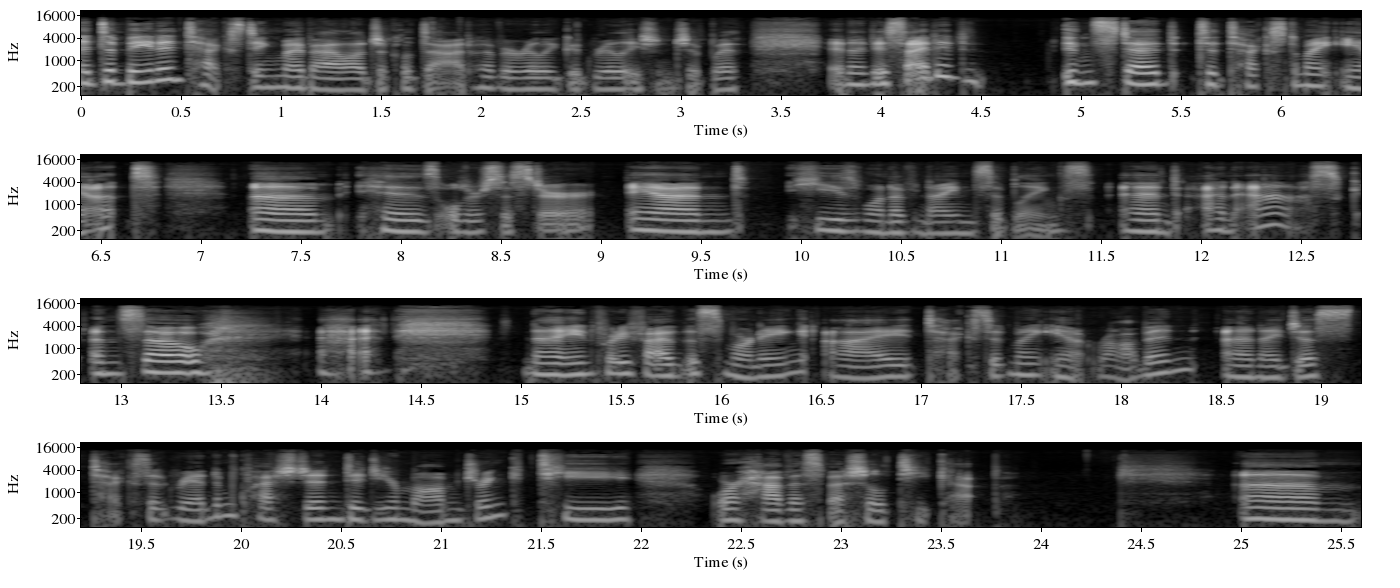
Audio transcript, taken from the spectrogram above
I debated texting my biological dad, who I have a really good relationship with, and I decided instead to text my aunt, um, his older sister, and he's one of nine siblings and and ask. And so at 9:45 this morning, I texted my aunt Robin and I just texted random question, did your mom drink tea or have a special teacup? Um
